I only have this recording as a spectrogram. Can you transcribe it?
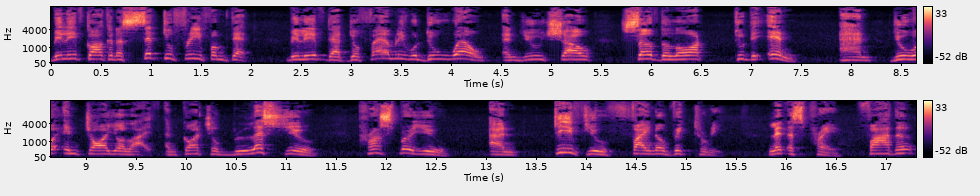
Believe God gonna set you free from debt. Believe that your family will do well and you shall serve the Lord to the end and you will enjoy your life and God shall bless you, prosper you and give you final victory. Let us pray. Father,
